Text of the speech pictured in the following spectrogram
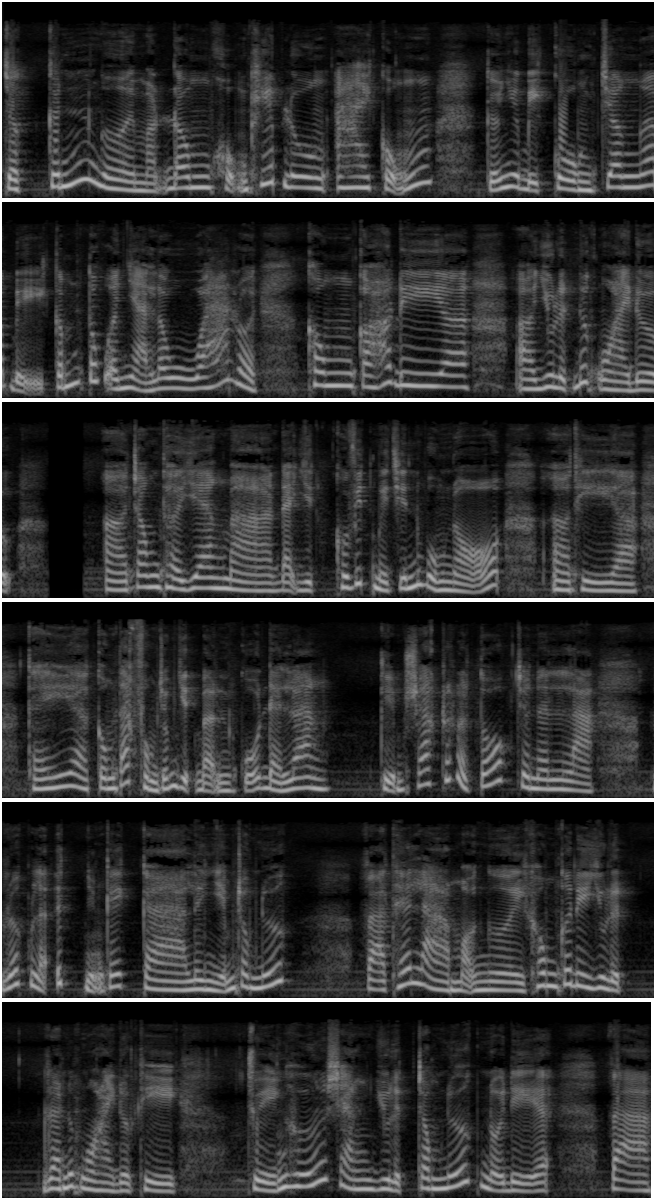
chật kín người mà đông khủng khiếp luôn. Ai cũng kiểu như bị cuồng chân á, bị cấm túc ở nhà lâu quá rồi không có đi uh, uh, du lịch nước ngoài được. À, trong thời gian mà đại dịch Covid-19 bùng nổ à, thì à, cái công tác phòng chống dịch bệnh của Đài Loan kiểm soát rất là tốt cho nên là rất là ít những cái ca lây nhiễm trong nước. Và thế là mọi người không có đi du lịch ra nước ngoài được thì chuyển hướng sang du lịch trong nước nội địa. Và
